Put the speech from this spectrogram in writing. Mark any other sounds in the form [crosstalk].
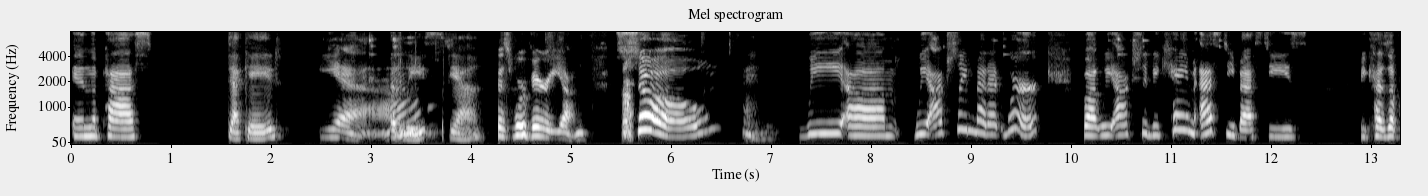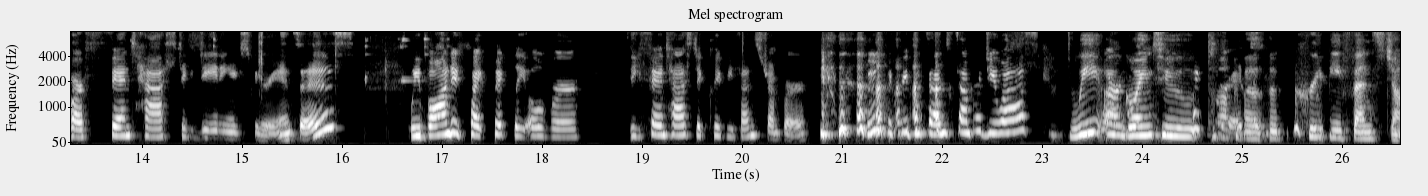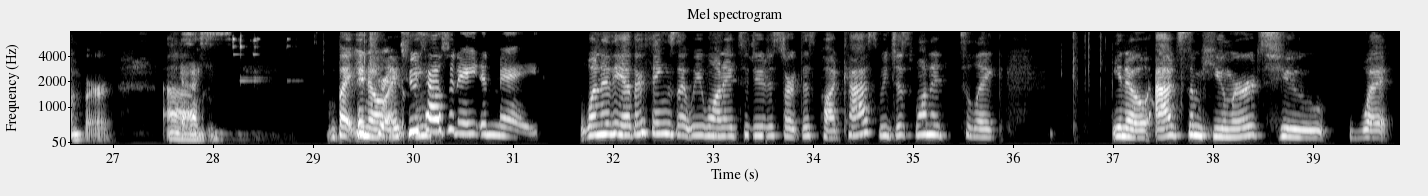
in the past, decade yeah, at least. Yeah. because we're very young. So we um we actually met at work, but we actually became SD besties because of our fantastic dating experiences. We bonded quite quickly over the fantastic creepy fence jumper. [laughs] Who's the creepy fence jumper? Do you ask? We are going to talk it. about the creepy fence jumper. Um, yes. But you know, Picture think 2008 in May. one of the other things that we wanted to do to start this podcast, we just wanted to like, you know, add some humor to what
